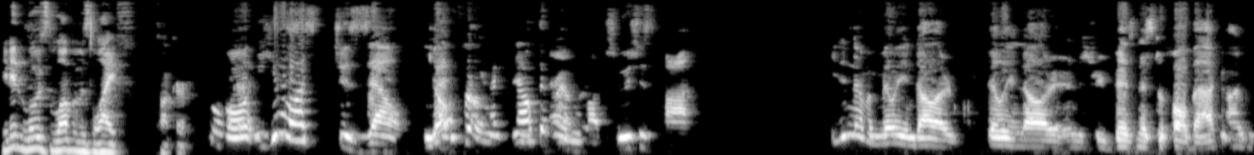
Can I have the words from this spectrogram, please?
He didn't lose the love of his life, Tucker. Oh, he lost Gisele. He I also I felt it very much. She was just hot. he didn't have a million dollar, billion dollar industry business to fall back on. He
